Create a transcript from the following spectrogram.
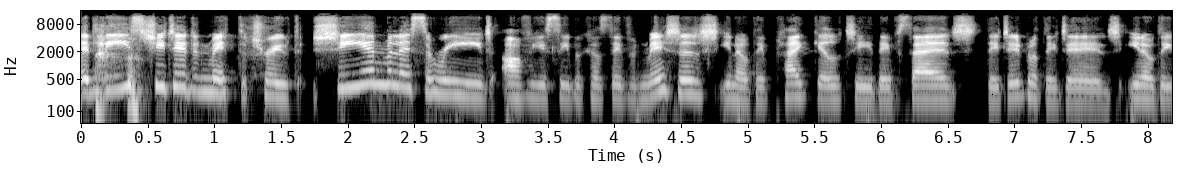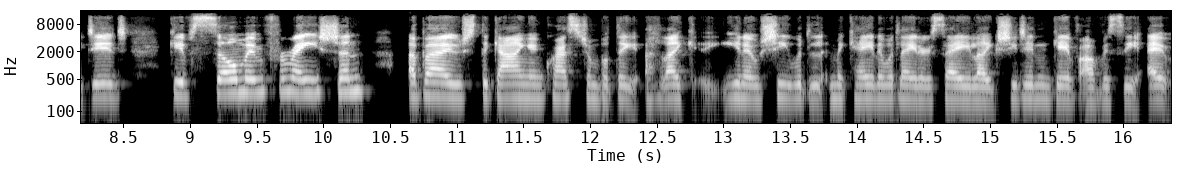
at least she did admit the truth. She and Melissa Reid, obviously, because they've admitted, you know, they pled guilty. They've said they did what they did. You know, they did give some information about the gang in question, but they, like, you know, she would, Michaela would later say, like, she didn't give, obviously, out.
